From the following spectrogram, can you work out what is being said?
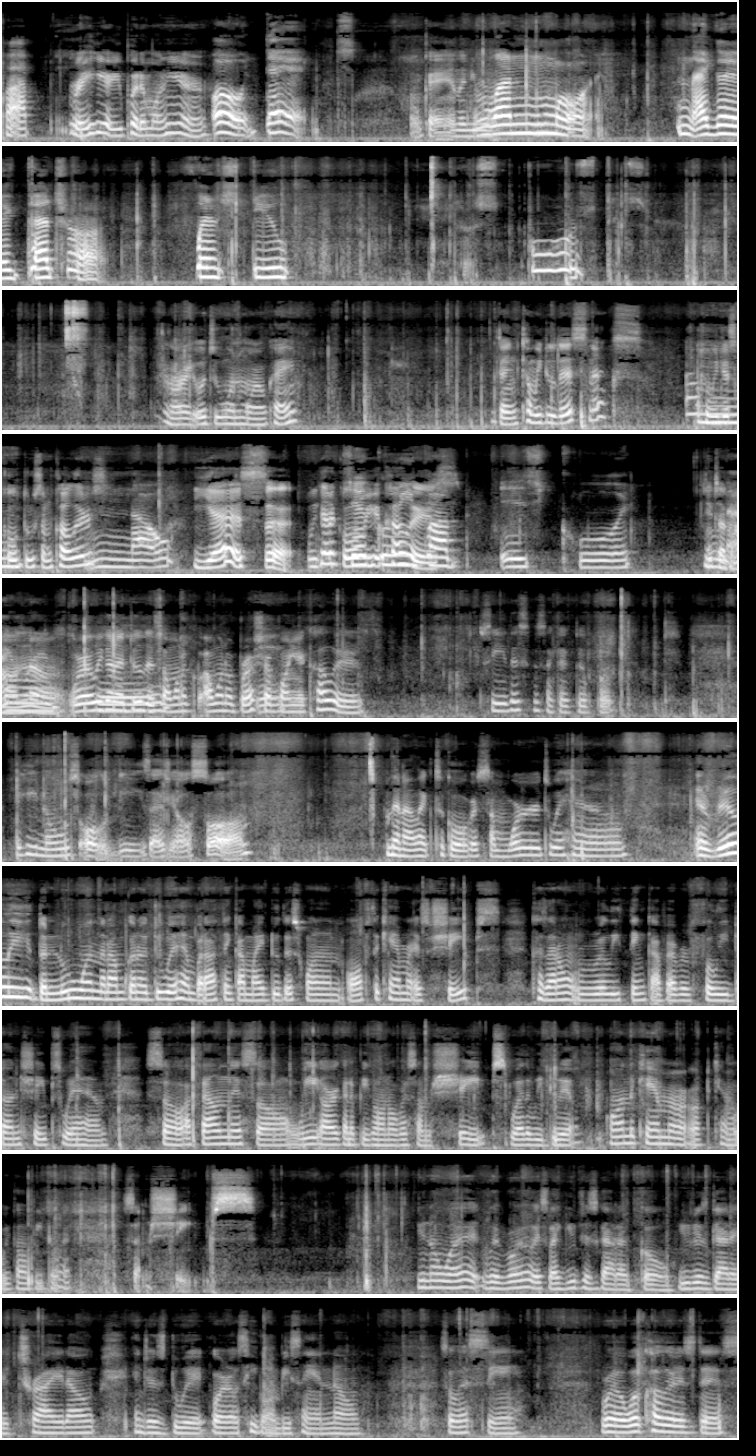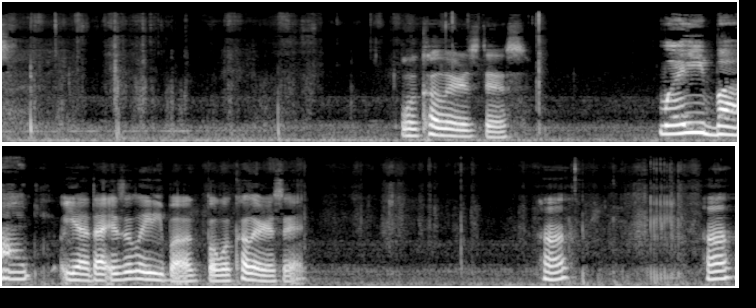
Pop? Right here. You put him on here. Oh, thanks. Okay, and then you. One more. And I gotta catch her. You. First. All right, we'll do one more. Okay. Then can we do this next? Can we just go um, through some colors? No. Yes. uh, We gotta go over your colors. Is cool. You're talking mm, about no. Where are we gonna do this? I wanna I wanna brush up on your colors. See, this is like a good book. He knows all of these as y'all saw. Then I like to go over some words with him. And really, the new one that I'm gonna do with him, but I think I might do this one off the camera, is shapes. Because I don't really think I've ever fully done shapes with him. So I found this, so we are gonna be going over some shapes, whether we do it on the camera or off the camera. We're gonna be doing some shapes. You know what? With Royal, it's like you just gotta go. You just gotta try it out and just do it, or else he gonna be saying no. So let's see. Royal, what color is this? What color is this? ladybug. Yeah, that is a ladybug, but what color is it? Huh? Huh?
